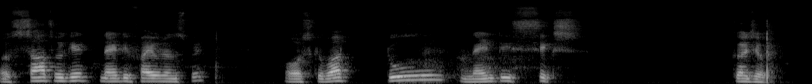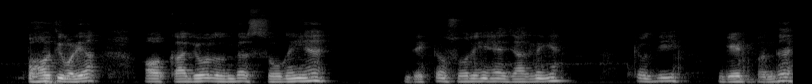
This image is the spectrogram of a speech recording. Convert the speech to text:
और सात विकेट नाइन्टी फाइव रन पे, और उसके बाद टू नाइन्टी सिक्स गजब बहुत ही बढ़िया। और काजोल अंदर सो गई हैं। देखता हूँ, सो रही हैं जाग रही हैं, क्योंकि गेट बंद है।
